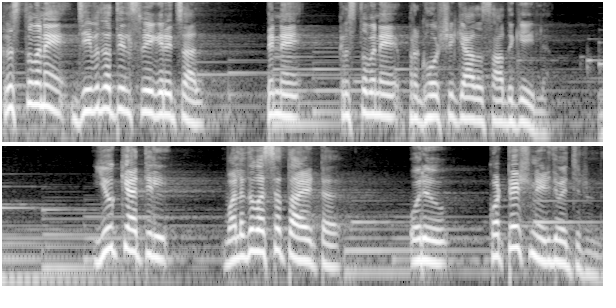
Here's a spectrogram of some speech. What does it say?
ക്രിസ്തുവിനെ ജീവിതത്തിൽ സ്വീകരിച്ചാൽ പിന്നെ ക്രിസ്തുവിനെ പ്രഘോഷിക്കാതെ സാധിക്കുകയില്ല. യു ക്യാറ്റിൽ വലതുവശത്തായിട്ട് ഒരു കൊട്ടേഷൻ എഴുതി വച്ചിട്ടുണ്ട്.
